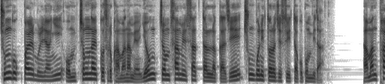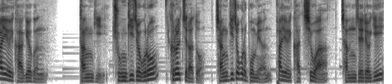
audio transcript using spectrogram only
중국발 물량이 엄청날 것으로 감안하면 0.314달러까지 충분히 떨어질 수 있다고 봅니다. 다만 파이의 가격은 단기, 중기적으로 그럴지라도 장기적으로 보면 파이의 가치와 잠재력이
